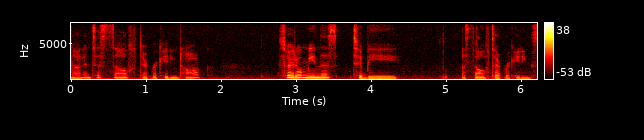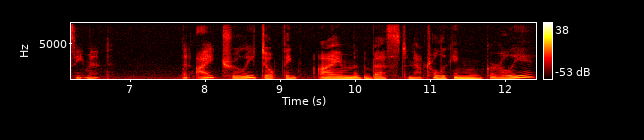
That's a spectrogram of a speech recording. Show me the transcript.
I'm not into self deprecating talk. So I don't mean this to be a self deprecating statement, but I truly don't think I'm the best natural looking girly.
